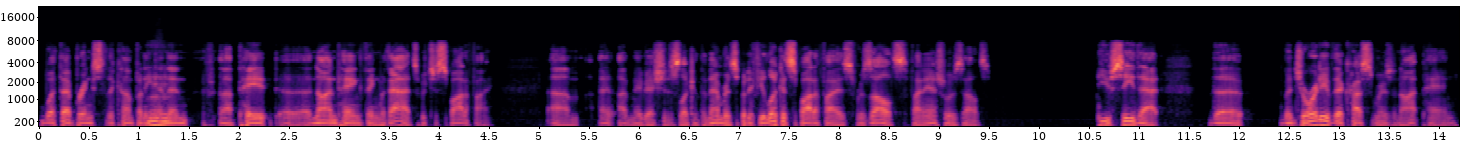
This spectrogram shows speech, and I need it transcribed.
what that brings to the company, and then uh, pay uh, a non-paying thing with ads, which is Spotify. Um, I, I, maybe I should just look at the numbers, but if you look at Spotify's results, financial results, you see that the majority of their customers are not paying,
